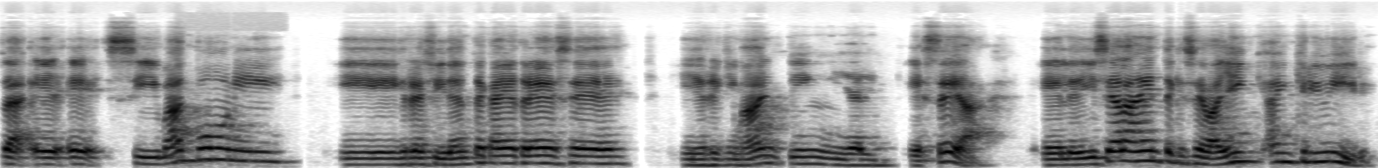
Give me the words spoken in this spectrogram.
Sea, eh, eh, si Bad Bunny y Residente Calle 13 y Ricky Martin y el que sea, le dice a la gente que se vaya a inscribir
